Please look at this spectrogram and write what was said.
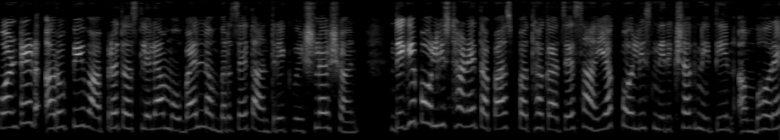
वॉन्टेड आरोपी वापरत असलेल्या मोबाईल नंबरचे तांत्रिक विश्लेषण दिघी पोलीस ठाणे तपास पथकाचे सहाय्यक पोलीस निरीक्षक नितीन अंभोरे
